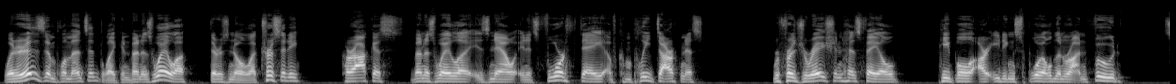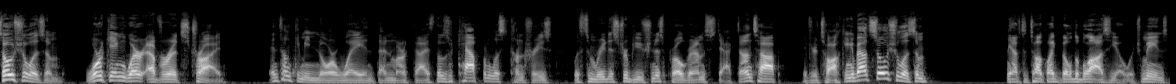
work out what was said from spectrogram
When it is implemented, like in Venezuela, there's no electricity, Caracas, Venezuela is now in its fourth day of complete darkness. Refrigeration has failed. People are eating spoiled and rotten food. Socialism, working wherever it's tried. And don't give me Norway and Denmark, guys. Those are capitalist countries with some redistributionist programs stacked on top. If you're talking about socialism, you have to talk like Bill de Blasio, which means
